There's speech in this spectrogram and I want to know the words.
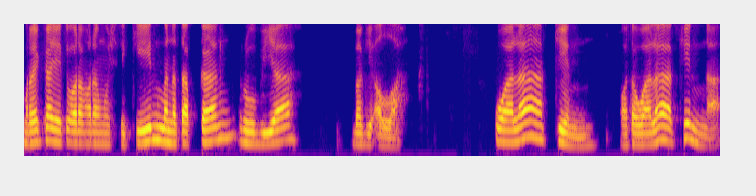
Mereka yaitu orang-orang musyrikin menetapkan rububiyah bagi Allah. Walakin atau walakinna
